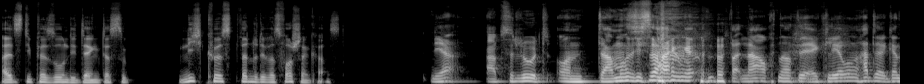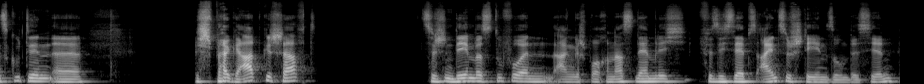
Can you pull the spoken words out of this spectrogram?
als die Person, die denkt, dass du nicht küsst, wenn du dir was vorstellen kannst. Ja, absolut. Und da muss ich sagen, na, auch nach der Erklärung hat er ganz gut den äh, Spagat geschafft zwischen dem, was du vorhin angesprochen hast, nämlich für sich selbst einzustehen so ein bisschen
